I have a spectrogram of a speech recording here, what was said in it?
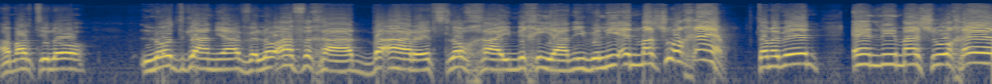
אמרתי לו, לא דגניה ולא אף אחד בארץ לא חי מחייני ולי אין משהו אחר. אתה מבין? אין לי משהו אחר.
